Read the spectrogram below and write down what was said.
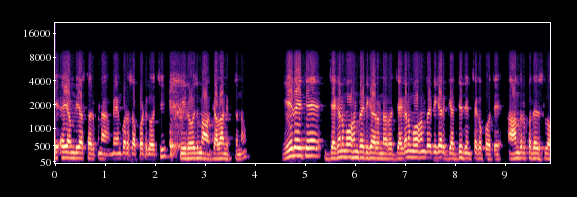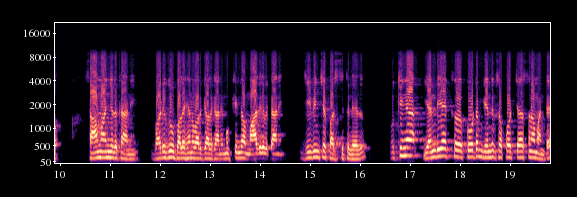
ఏఐఎండిఎస్ తరఫున మేము కూడా సపోర్ట్గా వచ్చి ఈ రోజు మా గలా నిపుతున్నాం. ఏదైతే జగన్మోహన్ రెడ్డి గారు ఉన్నారో జగన్మోహన్ రెడ్డి గారి గద్దె దించకపోతే ఆంధ్రప్రదేశ్లో సామాన్యులు కానీ బడుగు బలహీన వర్గాలు కానీ ముఖ్యంగా మాదిగలు కానీ జీవించే పరిస్థితి లేదు. ముఖ్యంగా ఎన్డీఏ కూటమికి ఎందుకు సపోర్ట్ చేస్తున్నామంటే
